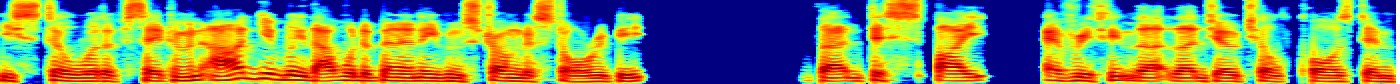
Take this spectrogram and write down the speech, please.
he still would have saved him. And arguably, that would have been an even stronger story beat. That despite everything that, that Joe Chill caused him,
